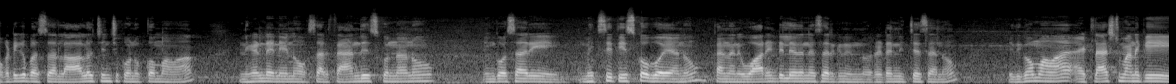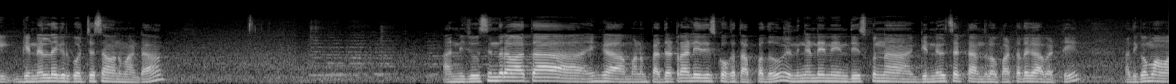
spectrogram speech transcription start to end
ఒకటికి బస్ సార్లు ఆలోచించి కొనుక్కోమావా? ఎందుకంటే నేను ఒకసారి ఫ్యాన్ తీసుకున్నాను ఇంకోసారి మిక్సీ తీసుకోబోయాను కానీ దానికి వారంటీ లేదనేసరికి నేను రిటర్న్ ఇచ్చేసాను. ఇదిగో మామ అట్ లాస్ట్ మనకి గిన్నెల దగ్గరికి వచ్చేసామన్నమాట. అన్ని చూసిన తర్వాత ఇంకా మనం పెద్ద ట్రాలీ తీసుకోక తప్పదు. ఎందుకంటే నేను తీసుకున్న గిన్నెల సెట్ అందులో పట్టదు కాబట్టి అదిగో మామ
